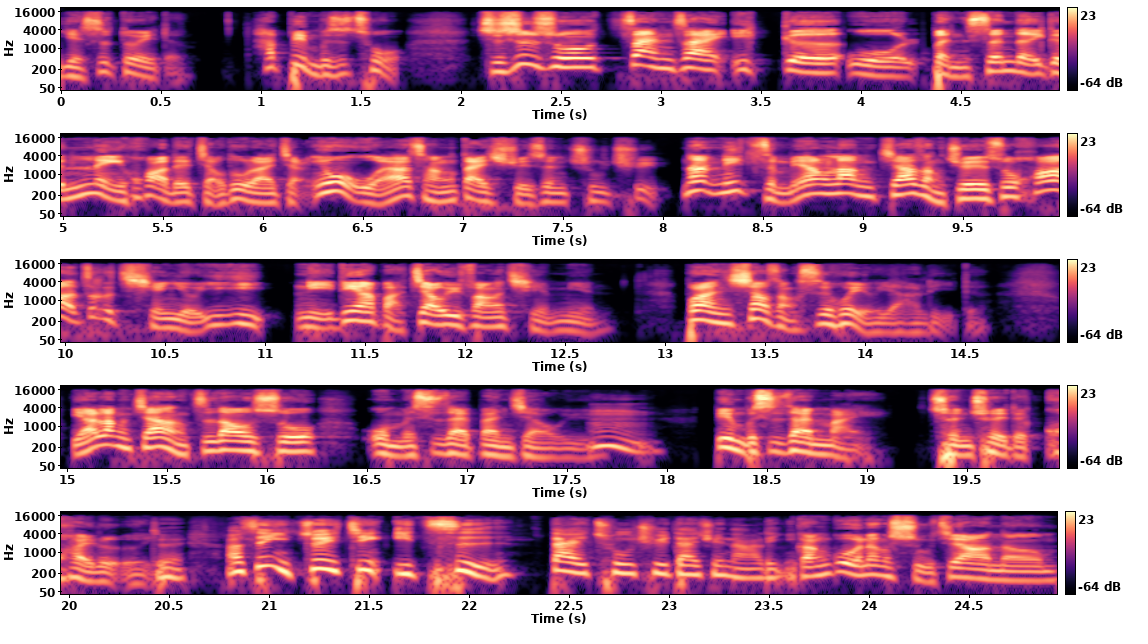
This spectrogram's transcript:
也是对的。它并不是错，只是说站在一个我本身的一个内化的角度来讲，因为我要常带学生出去，那你怎么样让家长觉得说花了这个钱有意义？你一定要把教育放在前面，不然校长是会有压力的。也要让家长知道说，我们是在办教育，嗯，并不是在买纯粹的快乐而已。对，老师，你最近一次。带出去带去哪里？刚过那个暑假呢，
